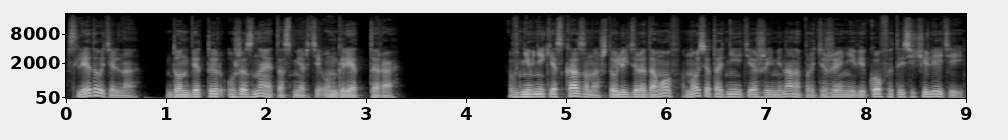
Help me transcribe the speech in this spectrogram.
Следовательно, Дон Бетыр уже знает о смерти Унгреттера. В дневнике сказано, что лидеры домов носят одни и те же имена на протяжении веков и тысячелетий.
